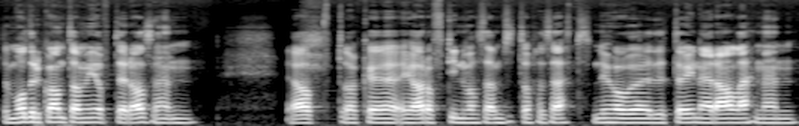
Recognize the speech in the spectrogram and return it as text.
de modder kwam dan mee op het terras. En ja, toen ik eh, een jaar of tien was, hebben ze toch gezegd, nu gaan we de tuin heraanleggen en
